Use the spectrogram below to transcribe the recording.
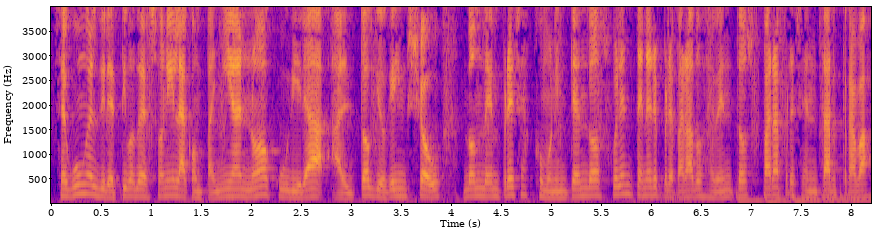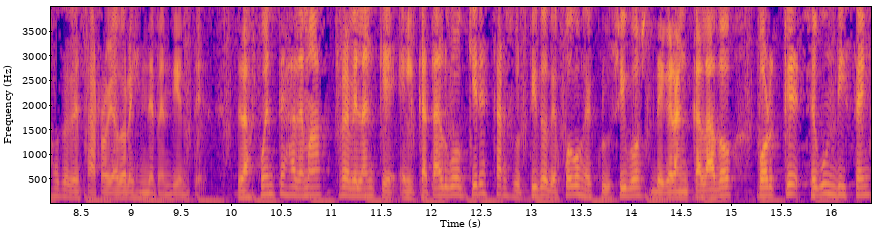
Según el directivo de Sony, la compañía no acudirá al Tokyo Game Show, donde empresas como Nintendo suelen tener preparados eventos para presentar trabajos de desarrolladores independientes. Las fuentes además revelan que el catálogo quiere estar surtido de juegos exclusivos de gran calado porque, según dicen,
